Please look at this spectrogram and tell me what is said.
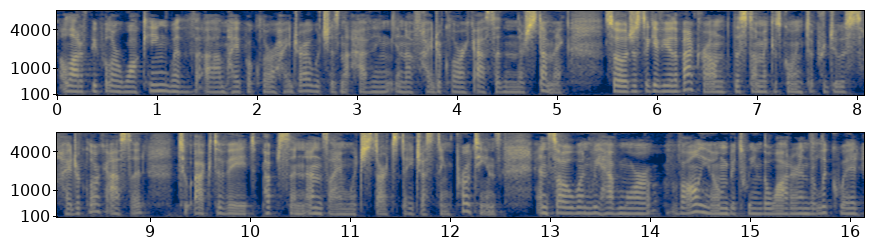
A lot of people are walking with um, hypochlorhydria, which is not having enough hydrochloric acid in their stomach. So, just to give you the background, the stomach is going to produce hydrochloric acid to activate pepsin enzyme, which starts digesting proteins. And so, when we have more volume between the water and the liquid,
